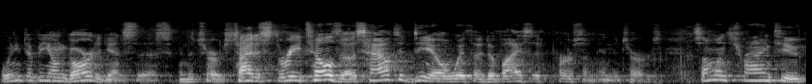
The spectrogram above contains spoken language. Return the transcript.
we need to be on guard against this in the church. Titus 3 tells us how to deal with a divisive person in the church. Someone's trying to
